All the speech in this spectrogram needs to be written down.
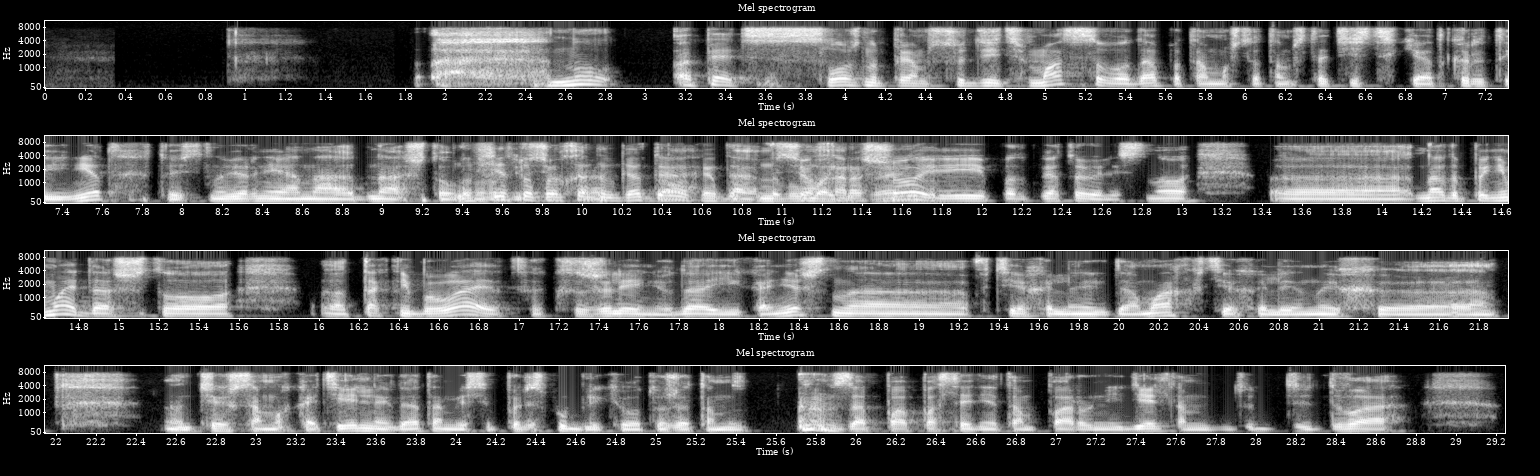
Ну, опять сложно прям судить массово, да, потому что там статистики открытой нет. То есть, ну, вернее, она одна, что... Но все сто процентов готовы, да, как да, на все хорошо правильно? и подготовились. Но э, надо понимать, да, что э, так не бывает, к сожалению, да, и, конечно, в тех или иных домах, в тех или иных Э, тех же самых котельных, да, там, если по республике вот уже там за последние там пару недель там два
